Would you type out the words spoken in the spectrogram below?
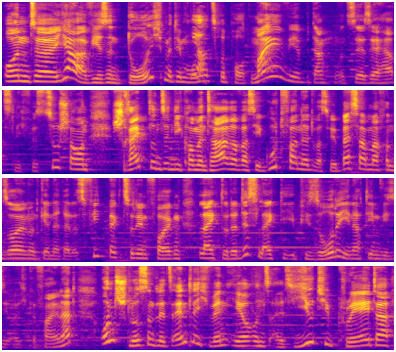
Und äh, ja, wir sind durch mit dem Monatsreport Mai. Wir bedanken uns sehr, sehr herzlich fürs Zuschauen. Schreibt uns in die Kommentare, was ihr gut fandet, was wir besser machen sollen und generelles Feedback zu den Folgen. Liked oder disliked die Episode, je nachdem, wie sie euch gefallen hat. Und Schluss und letztendlich, wenn ihr uns als YouTube-Creator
